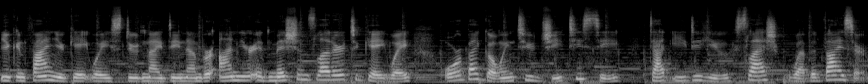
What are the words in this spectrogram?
You can find your Gateway student ID number on your admissions letter to Gateway or by going to gtc.edu slash webadvisor.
